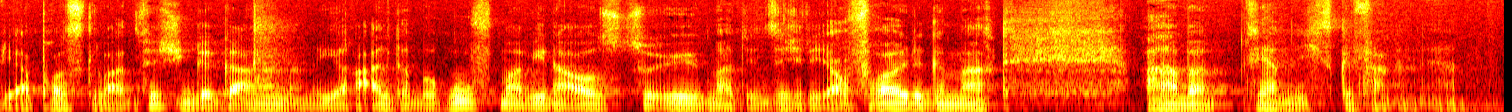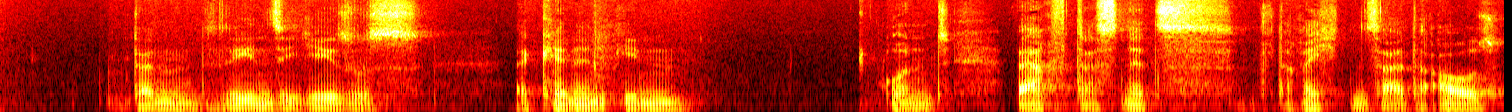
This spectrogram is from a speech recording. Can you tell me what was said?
Die Apostel waren fischen gegangen, ihr alter Beruf mal wieder auszuüben, hat ihnen sicherlich auch Freude gemacht. Aber sie haben nichts gefangen. Ja. Dann sehen sie Jesus, erkennen ihn und werft das Netz auf der rechten Seite aus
